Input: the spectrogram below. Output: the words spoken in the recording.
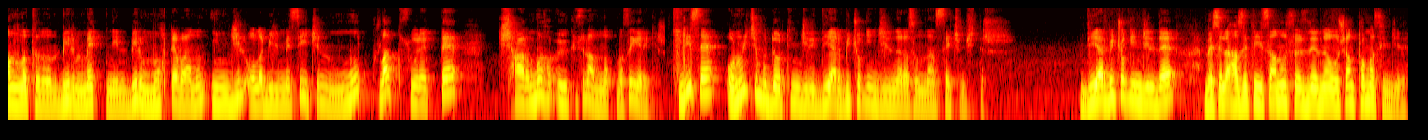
anlatının, bir metnin, bir muhtevanın İncil olabilmesi için mutlak surette çarmıh öyküsünü anlatması gerekir. Kilise onun için bu dört İncil'i diğer birçok İncil'in arasından seçmiştir. Diğer birçok İncil'de mesela Hz. İsa'nın sözlerinden oluşan Thomas İncil'i.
